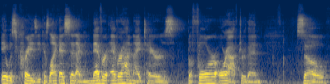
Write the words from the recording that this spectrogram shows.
it was crazy because like I said, I've never ever had night terrors before or after then. So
